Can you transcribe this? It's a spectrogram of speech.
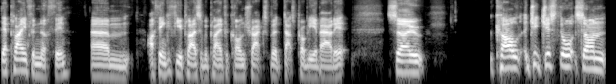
they're playing for nothing. Um, I think a few players will be playing for contracts, but that's probably about it. So, Carl, j- just thoughts on.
